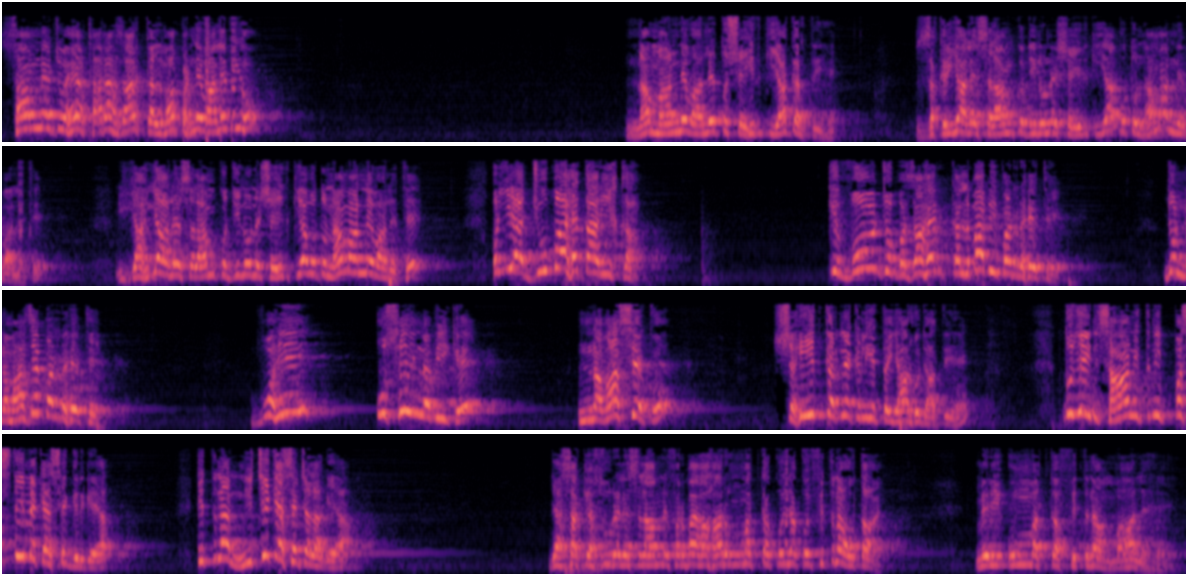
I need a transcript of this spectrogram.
سامنے جو ہے اٹھارہ ہزار کلمہ پڑھنے والے بھی ہو نہ ماننے والے تو شہید کیا کرتے ہیں؟ زکریہ علیہ السلام کو جنہوں نے شہید کیا وہ تو نہ ماننے والے تھے۔ یاہیا علیہ السلام کو جنہوں نے شہید کیا وہ تو نہ ماننے والے تھے۔ اور یہ عجوبہ ہے تاریخ کا کہ وہ جو بظاہر کلمہ بھی پڑھ رہے تھے، جو نمازیں پڑھ رہے تھے، وہی اسی نبی کے نواسے کو شہید کرنے کے لیے تیار ہو جاتے ہیں۔ تو یہ انسان اتنی پستی میں کیسے گر گیا؟ اتنا نیچے کیسے چلا گیا؟ جیسا کہ حضور علیہ السلام نے فرمایا، ہر امت کا کوئی نہ کوئی فتنہ ہوتا ہے۔ میری امت کا فتنہ مال ہے۔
